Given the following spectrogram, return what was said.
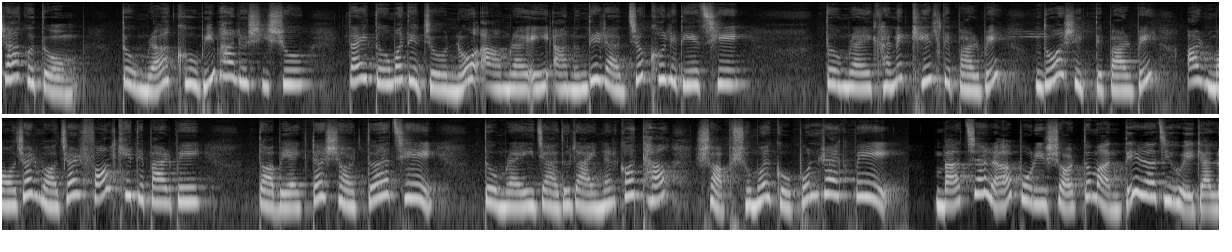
স্বাগতম। তোমরা খুবই ভালো শিশু তাই তোমাদের জন্য আমরা এই আনন্দের রাজ্য খুলে দিয়েছি। তোমরা এখানে খেলতে পারবে, দোয়া শিখতে পারবে আর মজার মজার ফল খেতে পারবে। তবে একটা শর্ত আছে, তোমরা এই জাদুর আয়নার কথা সবসময় গোপন রাখবে। বাচ্চারা পরীর শর্ত মানতে রাজি হয়ে গেল।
